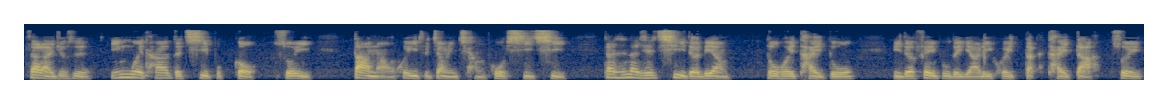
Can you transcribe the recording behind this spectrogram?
再来就是因为他的气不够，所以大脑会一直叫你强迫吸气，但是那些气的量都会太多，你的肺部的压力会大太大，所以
